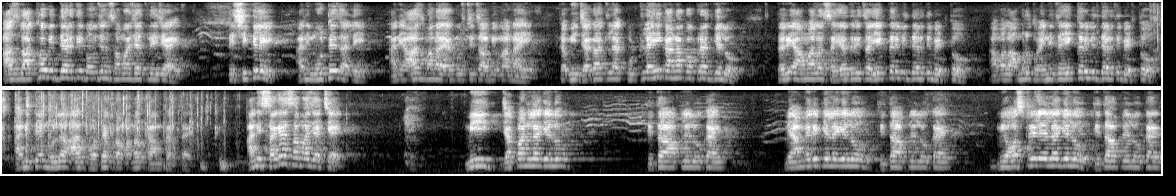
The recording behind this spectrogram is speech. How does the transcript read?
आज लाखो विद्यार्थी बहुजन समाजातले जे आहेत ते शिकले आणि मोठे झाले आणि आज मला या गोष्टीचा अभिमान आहे का मी जगातल्या कुठल्याही कानाकोपऱ्यात गेलो तरी आम्हाला सह्याद्रीचा एक तरी विद्यार्थी भेटतो आम्हाला अमृत वाहिनीचा एक तरी विद्यार्थी भेटतो आणि ते मुलं आज मोठ्या प्रमाणावर काम करतायत. आणि सगळ्या समाजाचे आहेत. मी जपानला गेलो तिथं आपले लोक आहेत. मी अमेरिकेला गेलो तिथं आपले लोक आहेत. मी ऑस्ट्रेलियाला गेलो तिथं आपले लोक आहेत.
